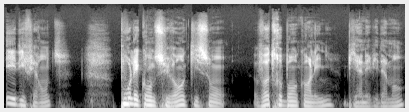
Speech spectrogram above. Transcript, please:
et différente pour les comptes suivants qui sont votre banque en ligne, bien évidemment,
